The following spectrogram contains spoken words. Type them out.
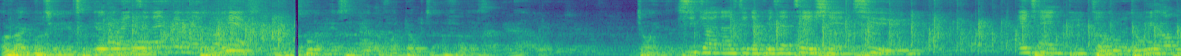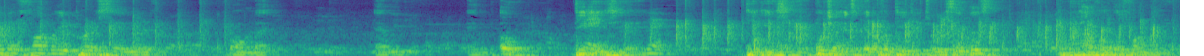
All right, put your hands together All right, for so let's give it up the for him. Hands together for Dr. Nyako. Join us. To join us do the presentation to HND Do, do we have any family person from the M and oh, Didi's here. Didi's here. Put your hands together for Didi to receive this on behalf of the family.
